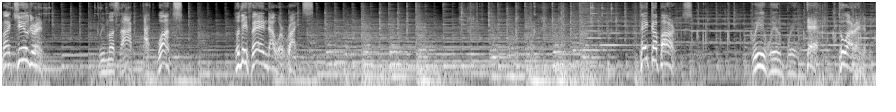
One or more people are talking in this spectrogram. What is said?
My children, we must act at once to defend our rights. Take up arms. We will bring death to our enemies.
